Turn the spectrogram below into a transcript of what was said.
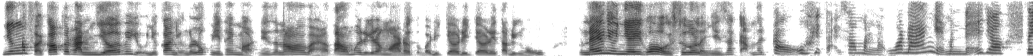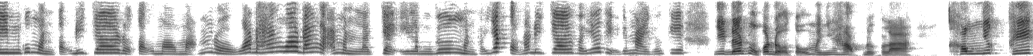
Nhưng nó phải có cái ranh giới ví dụ như có những cái lúc Nhi thấy mệt Nhi sẽ nói với bạn là tao không có đi ra ngoài đâu tụi bay đi chơi đi chơi đi tao đi ngủ nếu như nhi của hồi xưa là nhi sẽ cảm thấy trời ơi tại sao mình lại quá đáng vậy? Mình để cho tim của mình tội đi chơi rồi tội mờ mẫm rồi quá đáng quá đáng lẽ mình là chị làm gương mình phải dắt tụi nó đi chơi phải giới thiệu cái này cái kia. Nhi đến một cái độ tuổi mà nhi học được là không nhất thiết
